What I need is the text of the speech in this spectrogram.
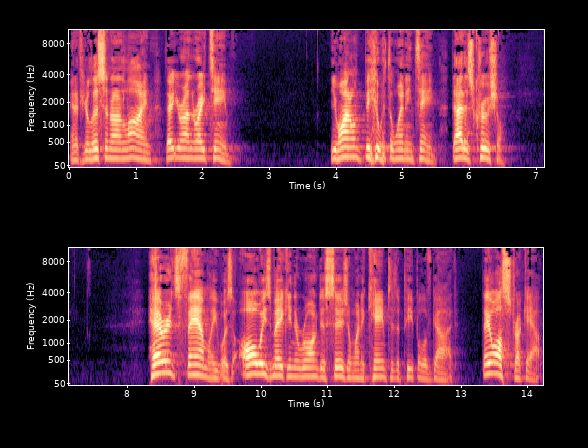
and if you're listening online, that you're on the right team. You want to be with the winning team. That is crucial. Herod's family was always making the wrong decision when it came to the people of God. They all struck out.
